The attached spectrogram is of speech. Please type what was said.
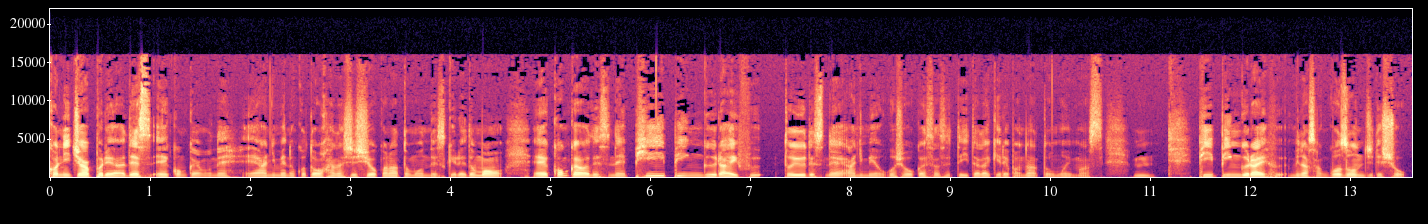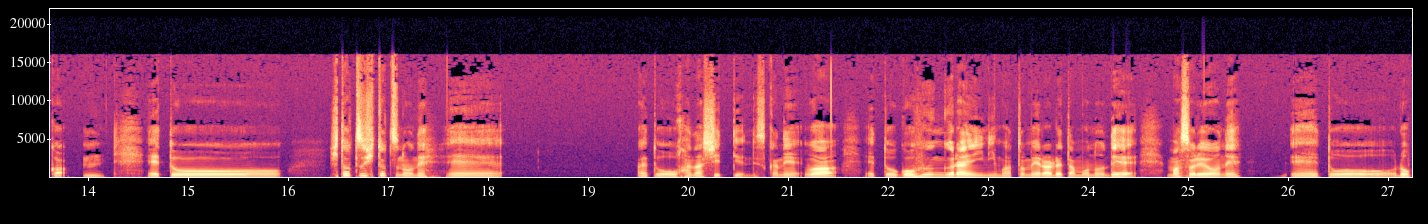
こんにちは、プレイヤーです。えー、今回もね、え、アニメのことをお話ししようかなと思うんですけれども、えー、今回はですね、ピーピングライフというですね、アニメをご紹介させていただければなと思います。うん。ピーピングライフ、皆さんご存知でしょうか？うん。えっ、と一つ一つのね、えー、えっと、お話っていうんですかね、は、えっと、5分ぐらいにまとめられたもので、まあ、それをね、えっ、と、6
